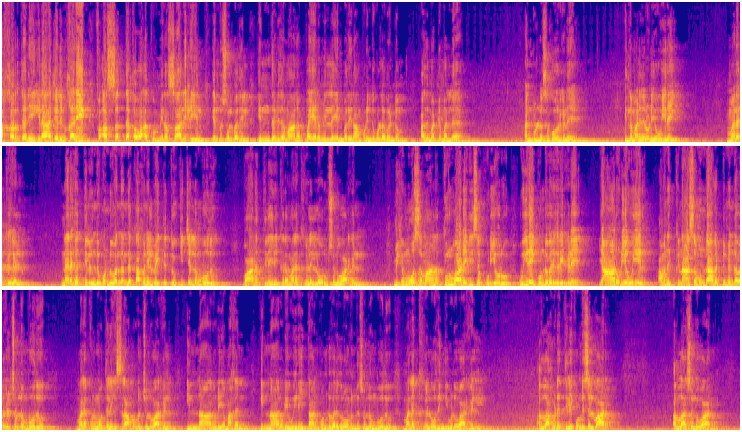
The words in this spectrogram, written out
அஹர்தனி இலா அஜலின் கரீப் ஃபஅஸ்ஸத்தக வ அகும் சாலிஹீன் என்று சொல்வதில் எந்த விதமான பயனும் இல்லை என்பதை நாம் புரிந்து கொள்ள வேண்டும். அது மட்டுமல்ல அன்புள்ள சகோதரர்களே இந்த மனிதனுடைய உயிரை மலக்குகள் நரகத்திலிருந்து கொண்டு வந்த அந்த கஃனில் வைத்து தூக்கிச் செல்லும் போது வானத்திலே இருக்கிற மலக்குகள் எல்லோரும் சொல்லுவார்கள் மிக மோசமான துர்வாடை வீசக்கூடிய ஒரு உயிரை கொண்டு வருகிறீர்களே. யாருடைய உயிர் அவனுக்கு நாசம் உண்டாகட்டும் என்று அவர்கள் சொல்லும்போது மலக்குல் மௌத் இஸ்லாம் அவர்கள் சொல்லுவார்கள் இன்னாருடைய மகன் இன்னாருடைய உயிரைத்தான் கொண்டு வருகிறோம் என்று சொல்லும்போது மலக்குகள் ஒதுங்கி விடுவார்கள். அல்லாஹ்விடத்திலே கொண்டு செல்வார். அல்லாஹ் சொல்லுவான்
